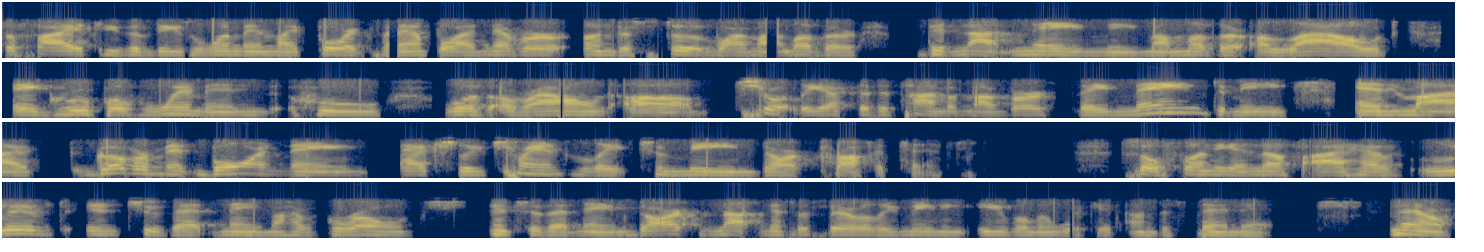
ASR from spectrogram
societies of these women. Like, for example, I never understood why my mother did not name me. My mother allowed a group of women who was around uh, shortly after the time of my birth. They named me, and my government born name actually translates to mean dark prophetess. So, funny enough, I have lived into that name. I have grown into that name. Dark, not necessarily meaning evil and wicked. Understand that. Now,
